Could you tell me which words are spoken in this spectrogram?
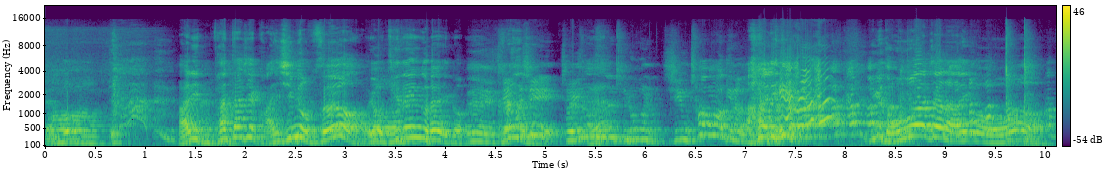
예. 어, 아니 판타지에 관심이 없어요. 이거 어. 어떻게 된 거야 이거? 네. 제가 사실 저희 선수 기록을 지금 처음 확인하고 아니 이게 너무하잖아 이거.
